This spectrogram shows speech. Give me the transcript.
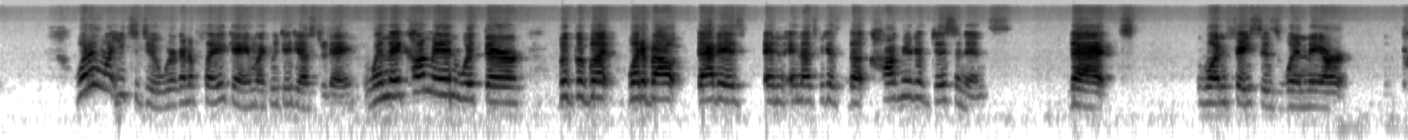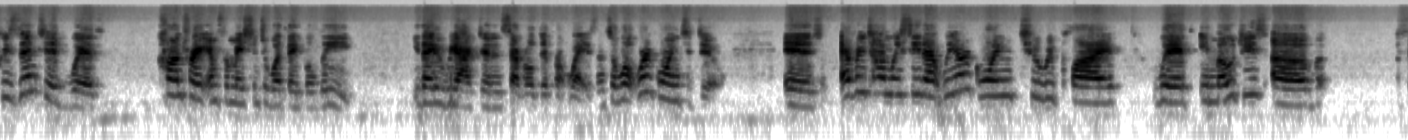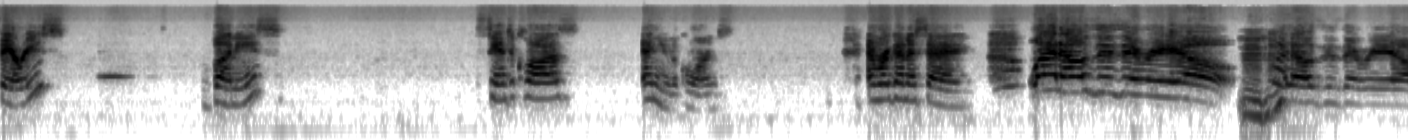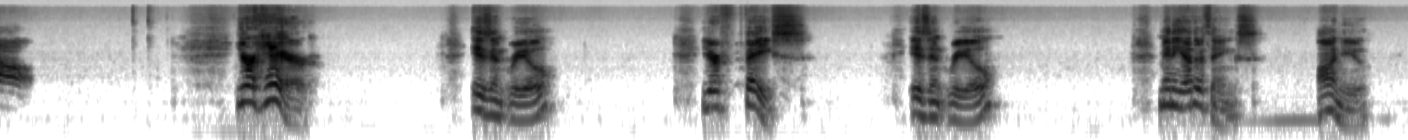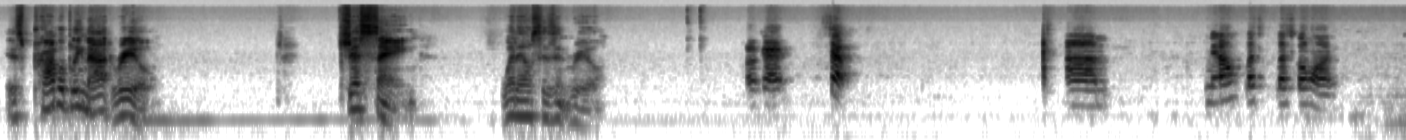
what I want you to do, we're going to play a game like we did yesterday. When they come in with their, but, but, but, what about that is, and, and that's because the cognitive dissonance that one faces when they are presented with contrary information to what they believe, they react in several different ways. And so, what we're going to do is every time we see that, we are going to reply with emojis of fairies bunnies, Santa Claus, and unicorns. And we're going to say, what else is it real? Mm-hmm. What else is it real? Your hair isn't real. Your face isn't real. Many other things on you is probably not real. Just saying. What else isn't real? Okay. So, um, now let's let's go on.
